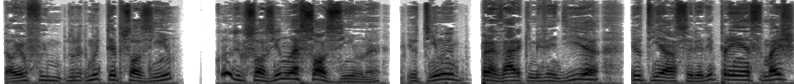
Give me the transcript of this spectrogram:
Então eu fui durante muito tempo sozinho. Quando eu digo sozinho, não é sozinho, né? Eu tinha um empresário que me vendia, eu tinha assessoria de imprensa, mas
